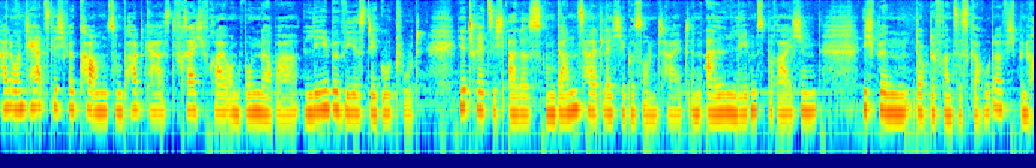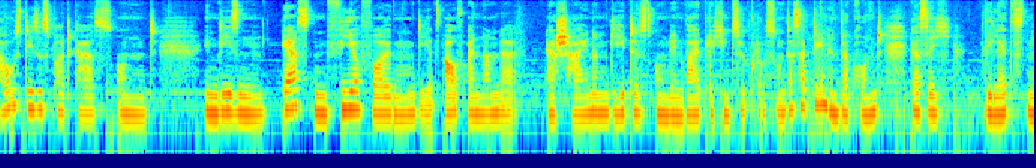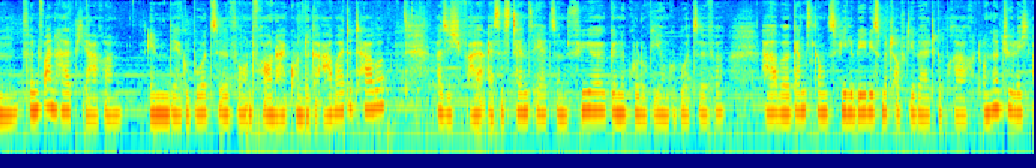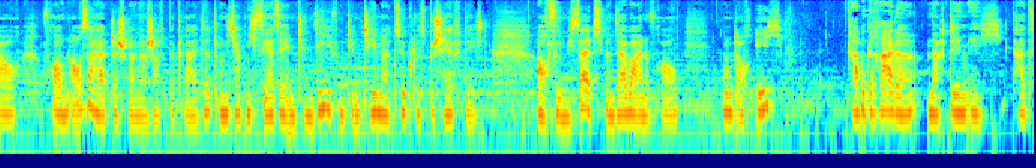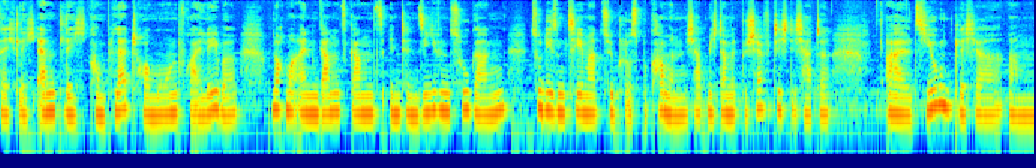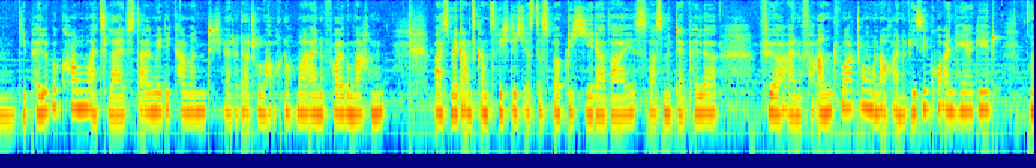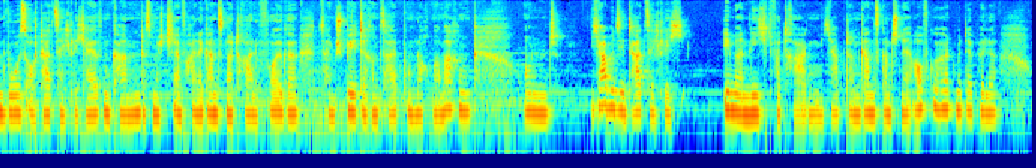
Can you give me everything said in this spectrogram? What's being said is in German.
Hallo und herzlich willkommen zum Podcast Frech, frei und wunderbar. Lebe, wie es dir gut tut. Hier dreht sich alles um ganzheitliche Gesundheit in allen Lebensbereichen. Ich bin Dr. Franziska Rudolph, ich bin Host dieses Podcasts und in diesen ersten vier Folgen, die jetzt aufeinander erscheinen, geht es um den weiblichen Zyklus. Und das hat den Hintergrund, dass ich die letzten fünfeinhalb Jahre in der Geburtshilfe und Frauenheilkunde gearbeitet habe. Also ich war Assistenzärztin für Gynäkologie und Geburtshilfe, habe ganz, ganz viele Babys mit auf die Welt gebracht und natürlich auch Frauen außerhalb der Schwangerschaft begleitet. Und ich habe mich sehr, sehr intensiv mit dem Thema Zyklus beschäftigt. Auch für mich selbst. Ich bin selber eine Frau. Und auch ich habe gerade, nachdem ich tatsächlich endlich komplett hormonfrei lebe, nochmal einen ganz, ganz intensiven Zugang zu diesem Thema Zyklus bekommen. Ich habe mich damit beschäftigt. Ich hatte als Jugendliche ähm, die Pille bekommen als Lifestyle-Medikament. Ich werde darüber auch nochmal eine Folge machen, weil es mir ganz, ganz wichtig ist, dass wirklich jeder weiß, was mit der Pille für eine Verantwortung und auch ein Risiko einhergeht und wo es auch tatsächlich helfen kann. Das möchte ich einfach eine ganz neutrale Folge zu einem späteren Zeitpunkt nochmal machen. Und ich habe sie tatsächlich immer nicht vertragen. Ich habe dann ganz, ganz schnell aufgehört mit der Pille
